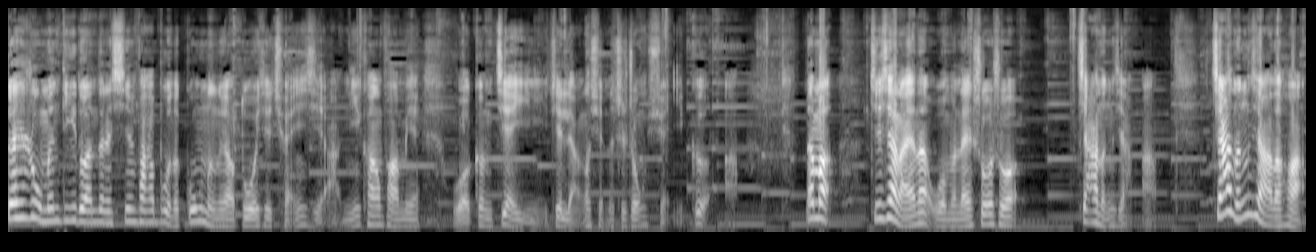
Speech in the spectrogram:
虽然是入门低端，但是新发布的功能要多一些、全一些啊。尼康方面，我更建议你这两个选择之中选一个啊。那么接下来呢，我们来说说佳能家啊。佳能家的话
